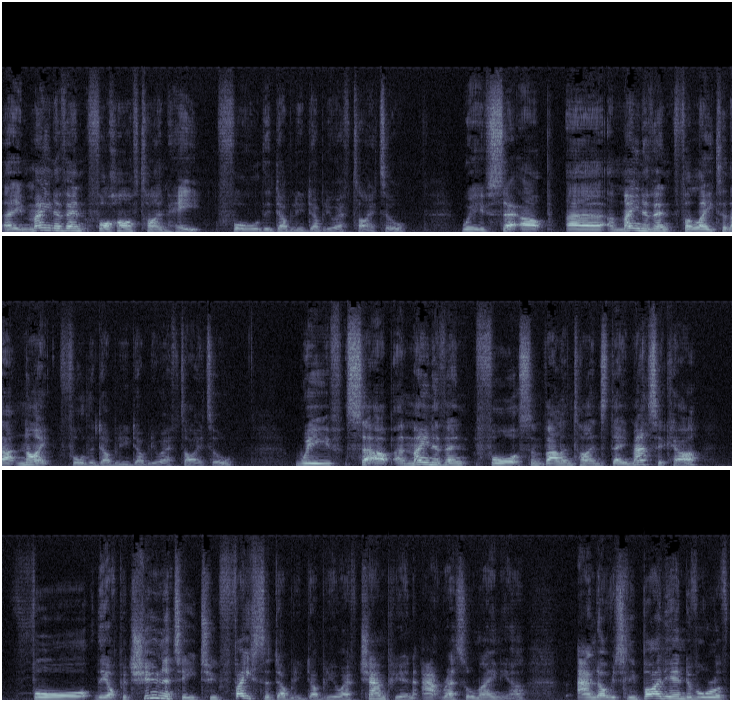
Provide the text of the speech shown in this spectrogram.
a main event for halftime heat for the WWF title. We've set up uh, a main event for later that night for the WWF title. We've set up a main event for St Valentine's Day Massacre for the opportunity to face the WWF champion at WrestleMania. And obviously, by the end of all of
